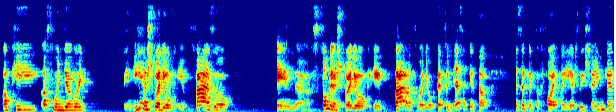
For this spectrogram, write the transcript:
aki azt mondja, hogy én ilyes vagyok, én fázok, én szomjas vagyok, én fáradt vagyok, tehát hogy ezeket a, ezeket a fajta érzéseinket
